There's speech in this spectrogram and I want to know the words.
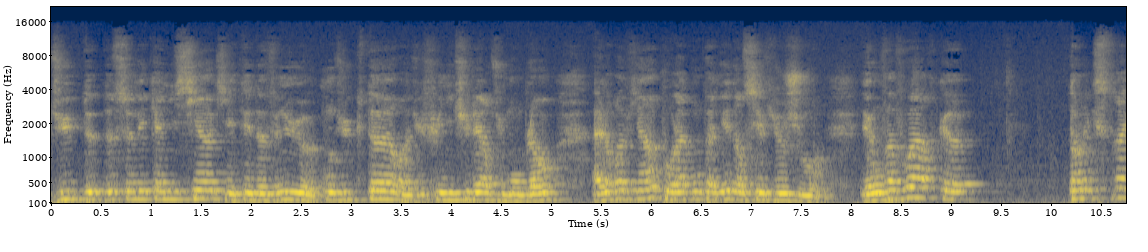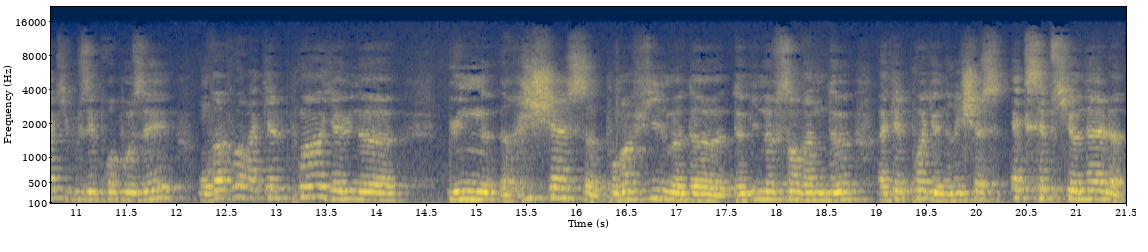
ce mécanicien qui était devenu euh, conducteur du funiculaire du Mont Blanc. Elle revient pour l'accompagner dans ses vieux jours. Et on va voir que dans l'extrait qui vous est proposé, on va voir à quel point il y a une, une richesse pour un film de, 1922, à quel point il y a une richesse exceptionnelle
